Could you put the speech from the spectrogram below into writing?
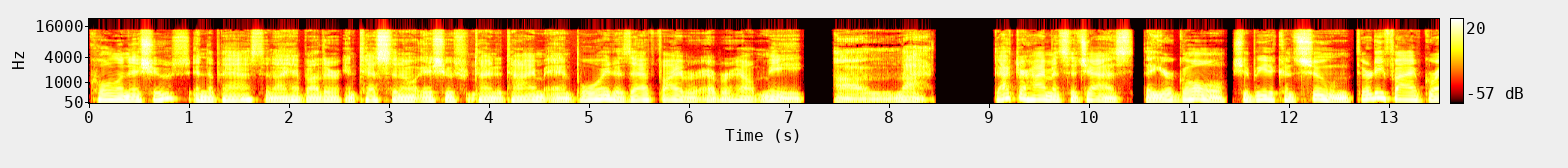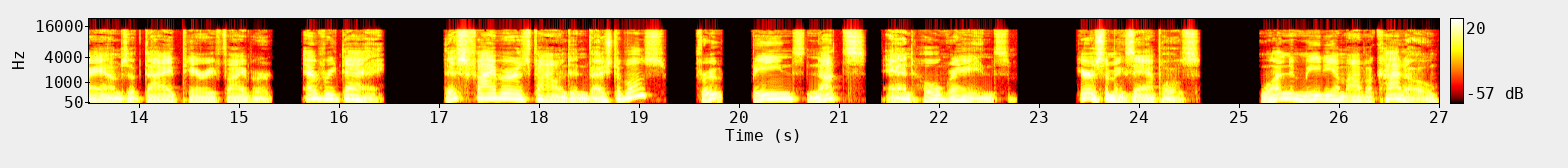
colon issues in the past and I have other intestinal issues from time to time. And boy, does that fiber ever help me a lot. Dr. Hyman suggests that your goal should be to consume 35 grams of dietary fiber every day. This fiber is found in vegetables, fruit, beans, nuts, and whole grains. Here are some examples one medium avocado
